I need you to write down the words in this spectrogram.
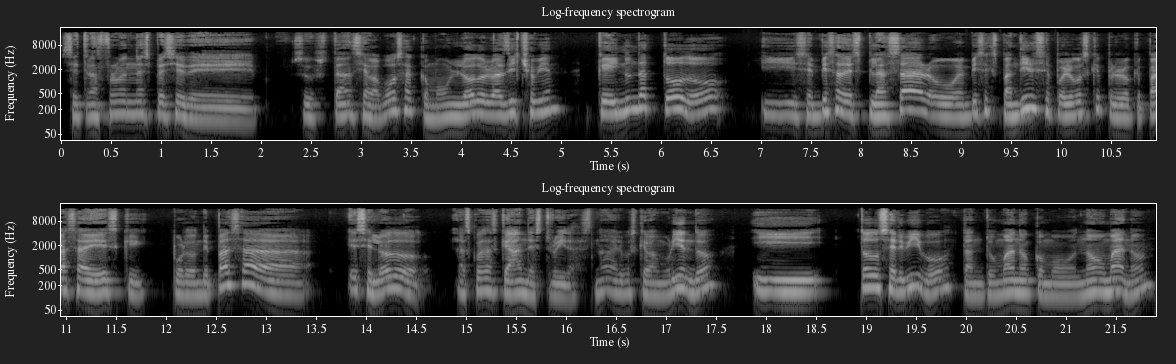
Se transforma en una especie de sustancia babosa, como un lodo, lo has dicho bien, que inunda todo y se empieza a desplazar o empieza a expandirse por el bosque, pero lo que pasa es que por donde pasa ese lodo, las cosas quedan destruidas, ¿no? El bosque va muriendo y todo ser vivo, tanto humano como no humano,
